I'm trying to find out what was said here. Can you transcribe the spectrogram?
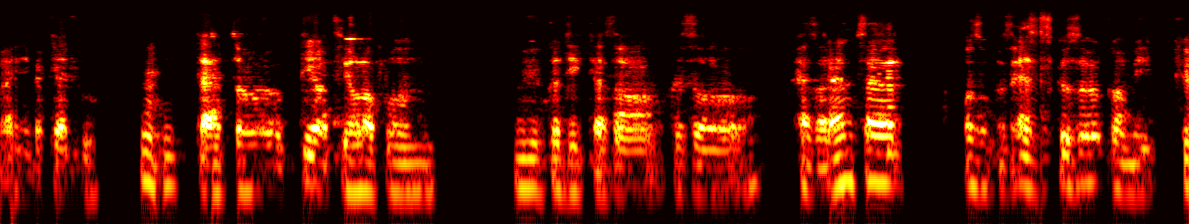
ennyibe kerül. Uh-huh. Tehát a piaci alapon működik ez a, ez a, ez a rendszer, azok az eszközök, amik,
